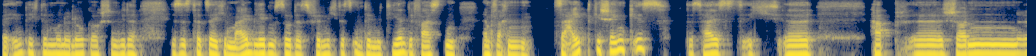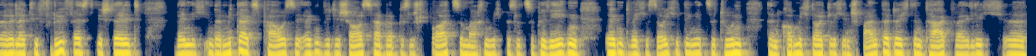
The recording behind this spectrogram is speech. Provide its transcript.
beende ich den Monolog auch schon wieder, ist es tatsächlich in meinem Leben so, dass für mich das intermittierende Fasten einfach ein Zeitgeschenk ist. Das heißt, ich äh, habe äh, schon relativ früh festgestellt, wenn ich in der Mittagspause irgendwie die Chance habe, ein bisschen Sport zu machen, mich ein bisschen zu bewegen, irgendwelche solche Dinge zu tun, dann komme ich deutlich entspannter durch den Tag, weil ich äh,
